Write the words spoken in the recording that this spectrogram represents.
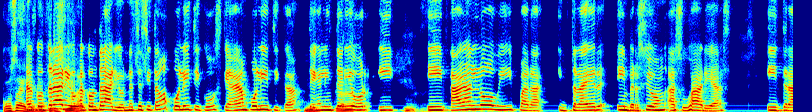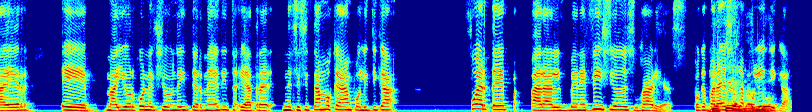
cosas. Al contrario, al contrario, necesitamos políticos que hagan política en el interior y, y hagan lobby para traer inversión a sus áreas y traer eh, mayor conexión de Internet y, atraer, necesitamos que hagan política fuerte para el beneficio de sus áreas, porque para eso es la política.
